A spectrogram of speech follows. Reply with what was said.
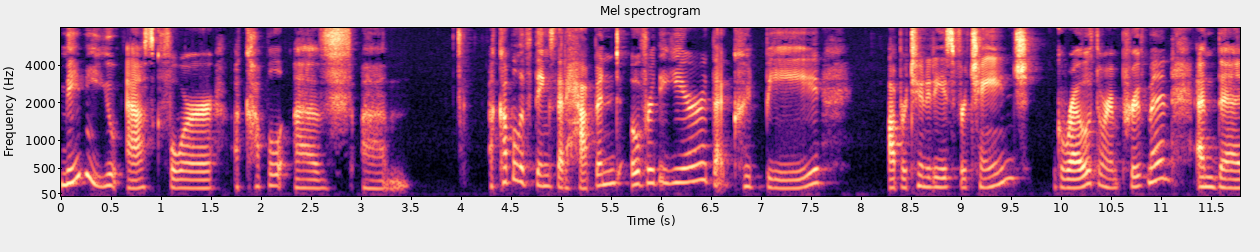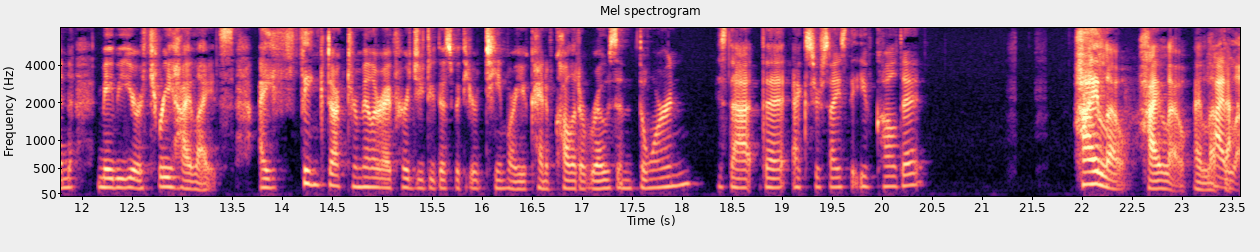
maybe you ask for a couple of um, a couple of things that happened over the year that could be opportunities for change growth or improvement and then maybe your three highlights. I think dr miller i've heard you do this with your team where you kind of call it a rose and thorn. Is that the exercise that you've called it High low, high low. I love high that. Low.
